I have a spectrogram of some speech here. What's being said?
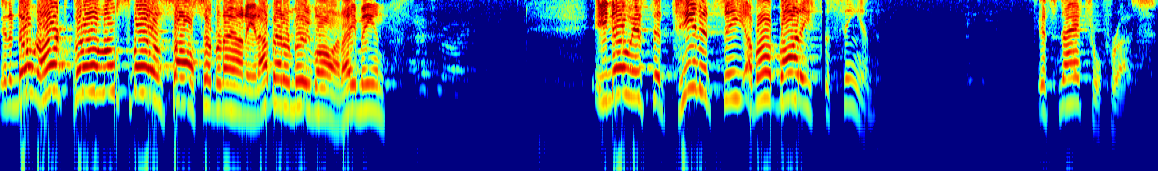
And it don't hurt to put on a little smelling sauce every now and then. I better move on. Amen. You know, it's the tendency of our bodies to sin. It's natural for us.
